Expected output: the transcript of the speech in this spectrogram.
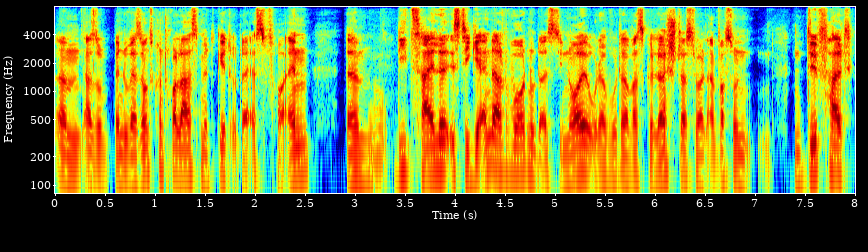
ähm, also wenn du Versionskontrolle hast mit Git oder SVN, ähm, die Zeile, ist die geändert worden oder ist die neu oder wurde da was gelöscht, dass du halt einfach so ein, ein Diff halt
